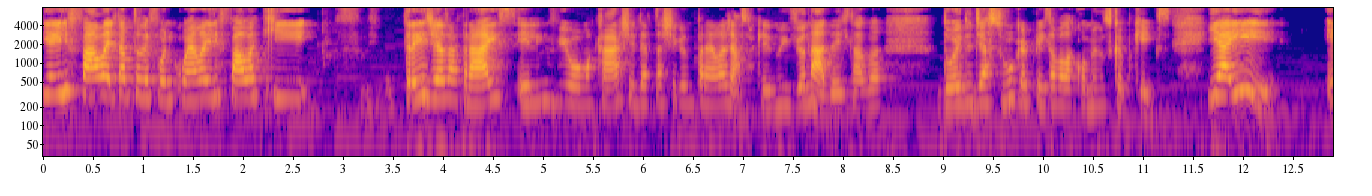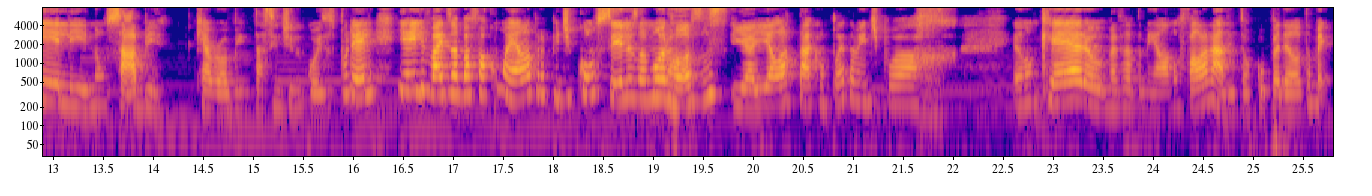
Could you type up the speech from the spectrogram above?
E aí ele fala, ele tá no telefone com ela, ele fala que três dias atrás ele enviou uma caixa e deve estar tá chegando para ela já. Só que ele não enviou nada. Ele tava doido de açúcar porque ele tava lá comendo os cupcakes. E aí ele não sabe que a Robin tá sentindo coisas por ele. E aí ele vai desabafar com ela para pedir conselhos amorosos. E aí ela tá completamente tipo. Ah, eu não quero, mas ela também ela não fala nada, então a culpa é dela também.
